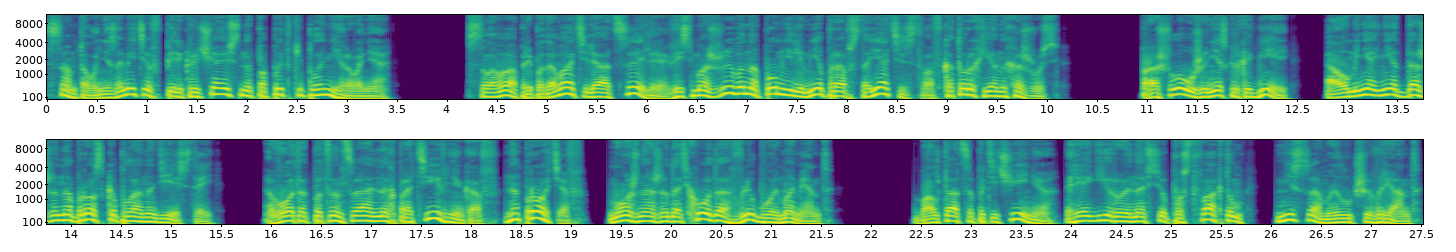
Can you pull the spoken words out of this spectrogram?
сам того не заметив, переключаюсь на попытки планирования. Слова преподавателя о цели весьма живо напомнили мне про обстоятельства, в которых я нахожусь. Прошло уже несколько дней, а у меня нет даже наброска плана действий. Вот от потенциальных противников, напротив, можно ожидать хода в любой момент. Болтаться по течению, реагируя на все постфактум, не самый лучший вариант.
